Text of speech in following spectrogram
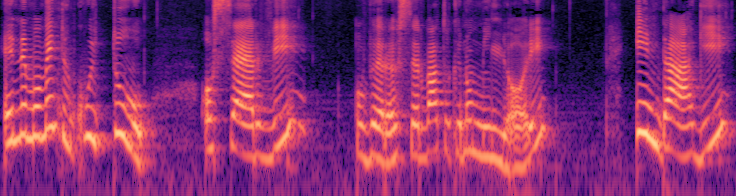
E nel momento in cui tu osservi ovvero hai osservato che non migliori, indaghi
